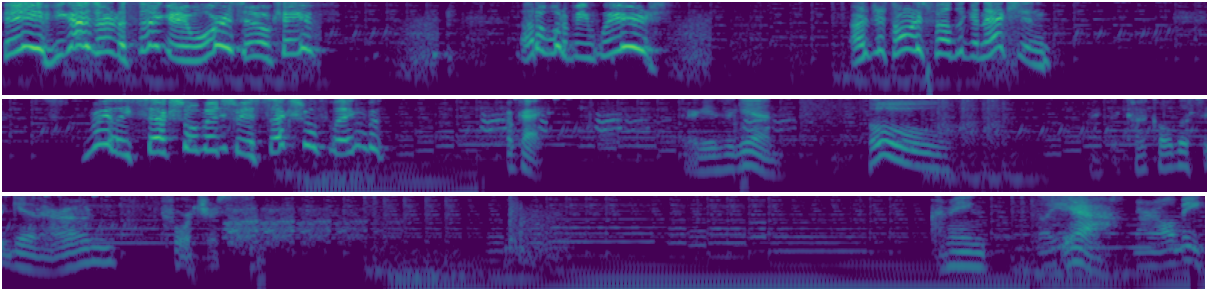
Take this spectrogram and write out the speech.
Hey, if you guys aren't a thing anymore, is it okay if I don't want to be weird? I just always felt the connection. It's mainly sexual, may just be a sexual thing, but Okay. There he is again. Ooh. Like the cuckold us again, our own fortress. I mean, So you. yeah. Or all me.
